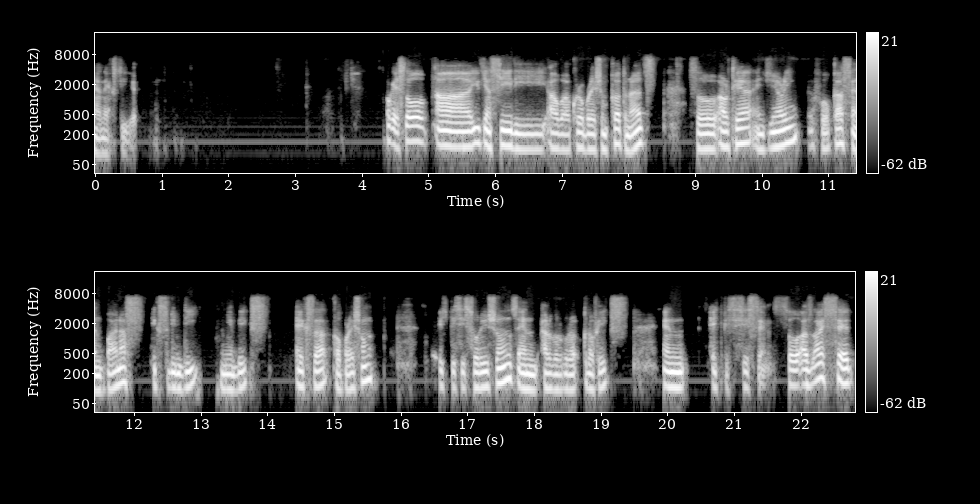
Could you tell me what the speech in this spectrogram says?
uh, next year. Okay, so uh, you can see the our collaboration partners. So Altair Engineering, Focus and VINAS, Extreme D, Nimbix, EXA Corporation, HPC Solutions and Argo Graphics, and HPC Systems. So as I said,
